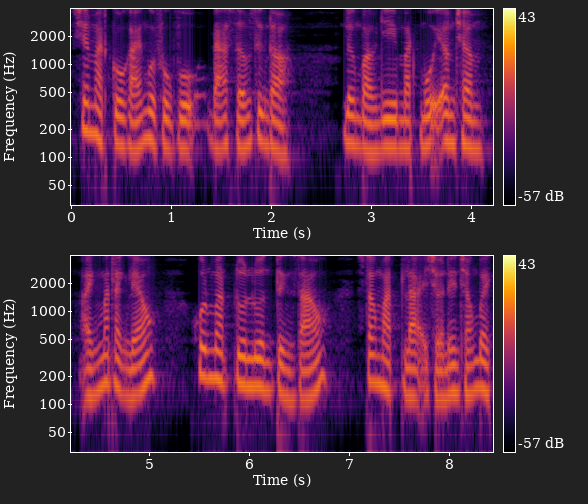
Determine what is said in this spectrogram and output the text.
trên mặt cô gái ngồi phục vụ đã sớm sưng đỏ. Lương Bảo Nhi mặt mũi âm trầm, ánh mắt lạnh lẽo, khuôn mặt luôn luôn tỉnh táo, sắc mặt lại trở nên trắng bệch.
